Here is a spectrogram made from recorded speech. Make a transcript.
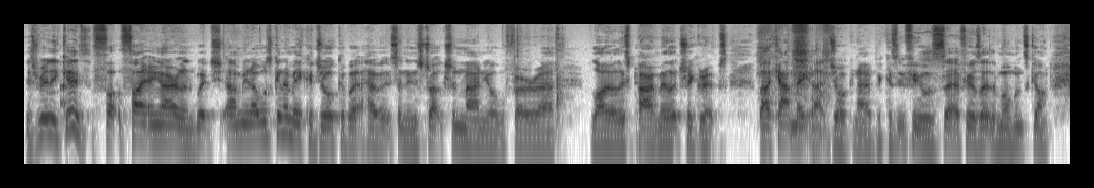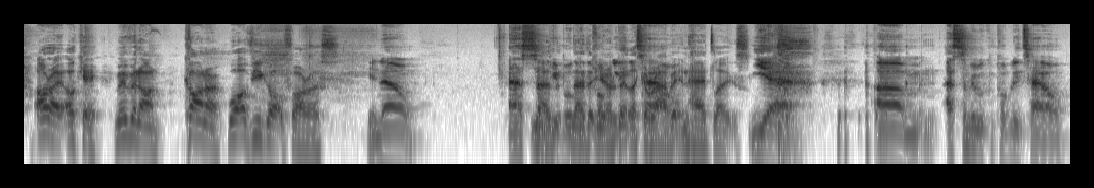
It's really good. F- Fighting Ireland, which I mean, I was going to make a joke about how it's an instruction manual for uh, loyalist paramilitary groups, but I can't make that joke now because it feels uh, feels like the moment's gone. All right, okay, moving on. Connor, what have you got for us? You know, as some Now, people now that you're a bit like tell, a rabbit in headlights. Yeah. um, as some people can probably tell,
